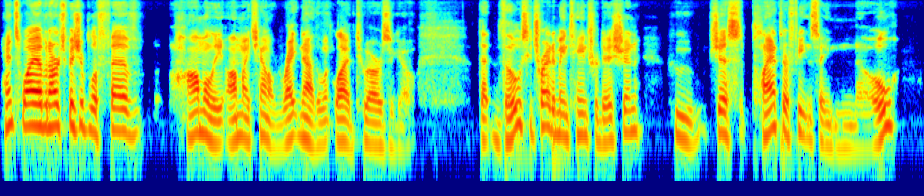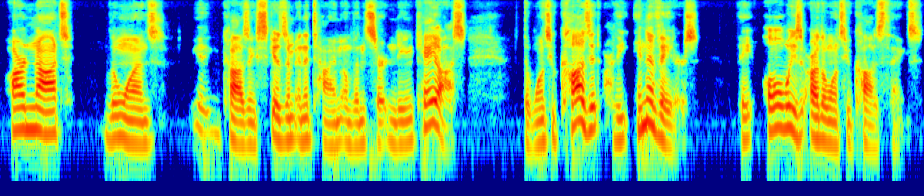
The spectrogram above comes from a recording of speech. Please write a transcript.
Hence why I have an Archbishop Lefebvre homily on my channel right now that went live two hours ago. That those who try to maintain tradition, who just plant their feet and say no, are not the ones eh, causing schism in a time of uncertainty and chaos. The ones who cause it are the innovators. They always are the ones who cause things.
